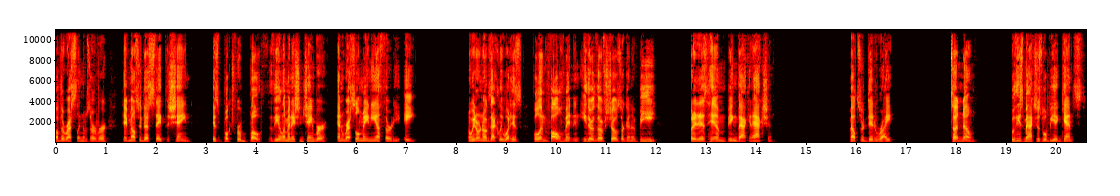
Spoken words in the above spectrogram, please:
of the Wrestling Observer, Dave Meltzer does state that Shane is booked for both the Elimination Chamber and WrestleMania 38. And we don't know exactly what his full involvement in either of those shows are going to be, but it is him being back in action. Meltzer did write. It's unknown who these matches will be against,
